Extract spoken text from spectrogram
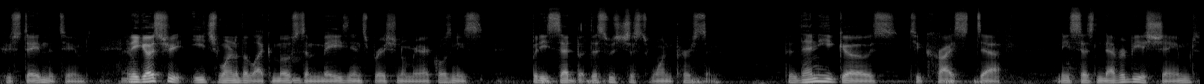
who stayed in the tombs. And he goes through each one of the like most mm. amazing inspirational miracles and he's but he said but this was just one person. But then he goes to Christ's death and he says never be ashamed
